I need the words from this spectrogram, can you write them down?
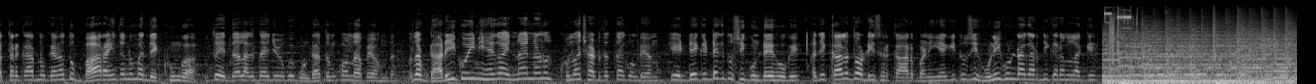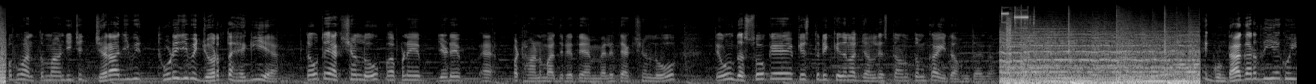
ਪੱਤਰਕਾਰ ਨੂੰ ਕਹਿੰਦਾ ਤੂੰ ਬਾਹਰ ਆਈ, ਤੈਨੂੰ ਮੈਂ ਦੇਖੂੰਗਾ। ਤੂੰ ਤਾਂ ਇਦਾਂ ਲੱਗਦਾ ਜਿਵੇਂ ਕੋਈ ਗੁੰਡਾ ਧਮਕਾਉਂਦਾ ਪਿਆ ਹੁੰਦਾ। ਮਤਲਬ ਡਰ ਹੀ ਕੋਈ ਨਹੀਂ ਹੈਗਾ। ਇੰਨਾ ਇਹਨਾਂ ਨੂੰ ਖੁੱਲਾ ਛੱਡ ਦਿੱਤਾ ਗੁੰਡਿਆਂ ਨੂੰ ਕਿ ਏਡੇ ਕਿੱਡੇ ਕਿ ਤੁਸੀਂ ਗੁੰਡੇ ਹੋਗੇ ਅਜੇ ਕੱਲ ਤੁਹਾਡੀ ਸਰਕਾਰ ਬਣੀ ਹੈਗੀ, ਤੁਸੀਂ ਹੁਣੀ ਗੁੰਡਾਗਰਦੀ ਕਰਨ ਲੱਗੇ ਭਗਵੰਤ ਮਾਨ ਜੀ ਚ ਜਰਾ ਜੀ ਵੀ ਥੋੜੀ ਜੀ ਵੀ ਜ਼ਰੂਰਤ ਹੈਗੀ ਆ ਤਾਂ ਉਹ ਤੇ ਐਕਸ਼ਨ ਲਓ, ਆਪਣੇ ਜਿਹੜੇ ਪਠਾਨ ਮਾਜਰੇ ਤੇ ਐਮਐਲਏ ਤੇ ਐਕਸ਼ਨ ਲਓ, ਤੇ ਉਹਨੂੰ ਦੱਸੋ ਕਿ ਕਿਸ ਤਰੀਕੇ ਦੇ ਨਾਲ ਜਰਨਲਿਸਟਾਂ ਨੂੰ ਧਮਕਾਈਦਾ ਹੁੰਦਾ ਹੈਗਾ। ਇਹ ਗੁੰਡਾਗਰਦੀ ਹੈ ਕੋਈ?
